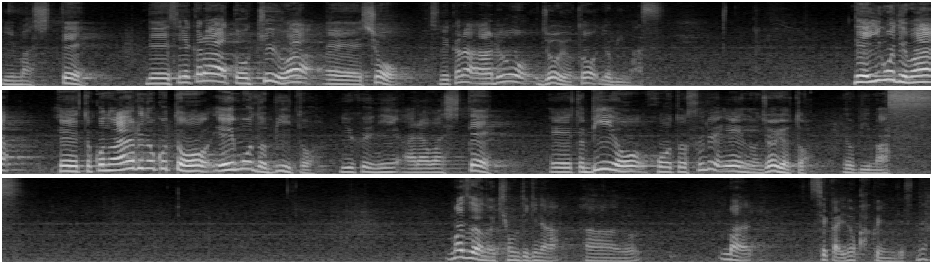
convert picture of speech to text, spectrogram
言いまして、でそれからと Q は、えー、小、それから R を乗与と呼びます。で、囲碁では、えー、とこの R のことを A モード B というふうに表して、えー、と B を法とする A の乗与と呼びます。まずあの基本的なあの、まあ、世界の確認ですね。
